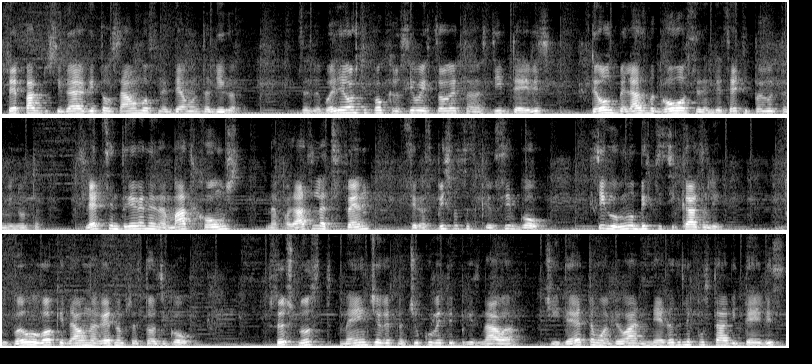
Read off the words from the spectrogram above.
Все пак до сега е ритъл само в неделната лига. За да бъде още по-красива историята на Стив Дейвис, той отбелязва гола в 71-та минута. След центриране на Мат Холмс, нападателят Фен се разписва с красив гол. Сигурно бихте си казали, добър урок е дал наредно с този гол. Всъщност, менеджерът на чуковете признава, че идеята му е била не да постави Дейвис,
